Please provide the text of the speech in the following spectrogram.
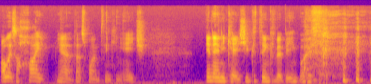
Oh, it's a height. Yeah, that's why I'm thinking h. In any case, you could think of it being both.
